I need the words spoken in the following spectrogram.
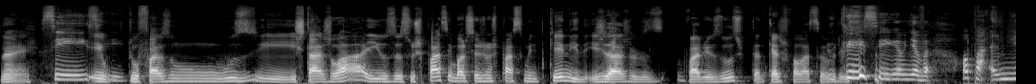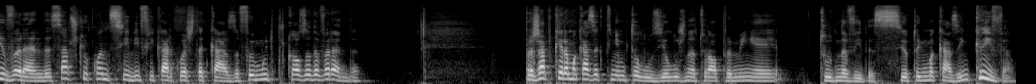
não é? Sim, sim. E tu fazes um uso e estás lá e usas o espaço, embora seja um espaço muito pequeno e, e dás vários usos, portanto, queres falar sobre sim, isso? Sim, sim, a minha, Opa, a minha varanda, sabes que eu quando decidi ficar com esta casa foi muito por causa da varanda. Para já porque era uma casa que tinha muita luz e a luz natural para mim é tudo na vida. Se eu tenho uma casa incrível,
